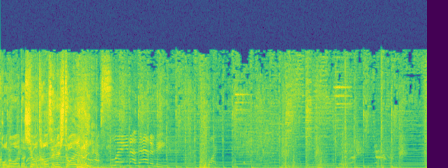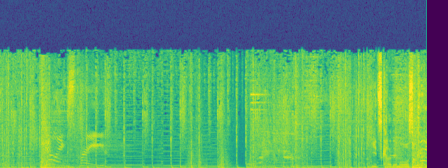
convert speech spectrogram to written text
この私を倒せる人はいないいつからでも遅くない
